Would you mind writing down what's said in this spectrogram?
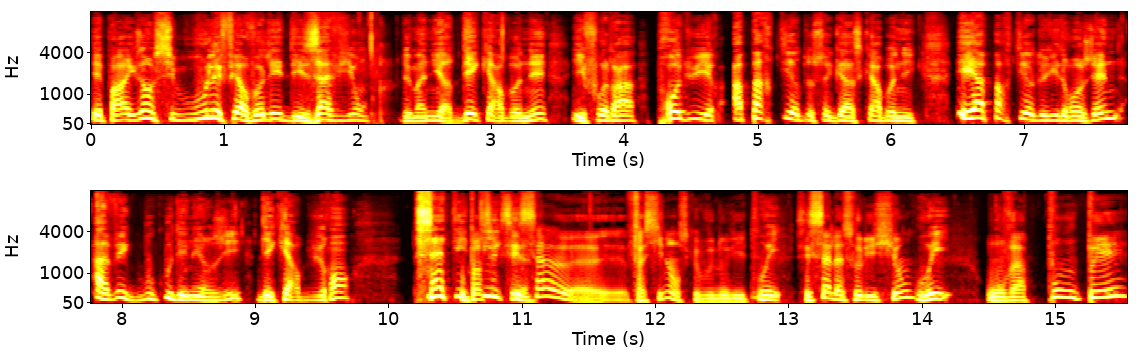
Et par exemple, si vous voulez faire voler des avions de manière décarbonée, il faudra produire à partir de ce gaz carbonique et à partir de l'hydrogène, avec beaucoup d'énergie, des carburants synthétiques. Vous pensez que c'est ça euh, fascinant ce que vous nous dites? Oui. C'est ça la solution? Oui. On va pomper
